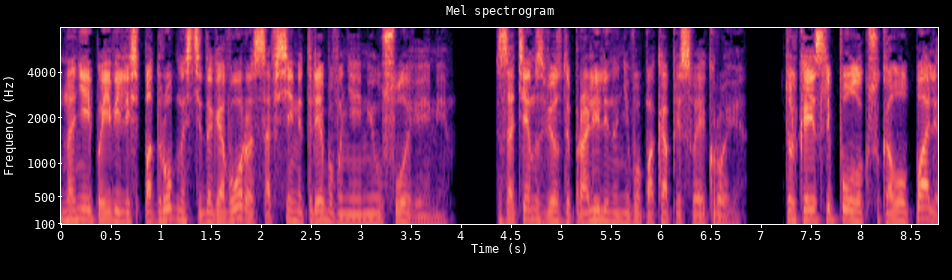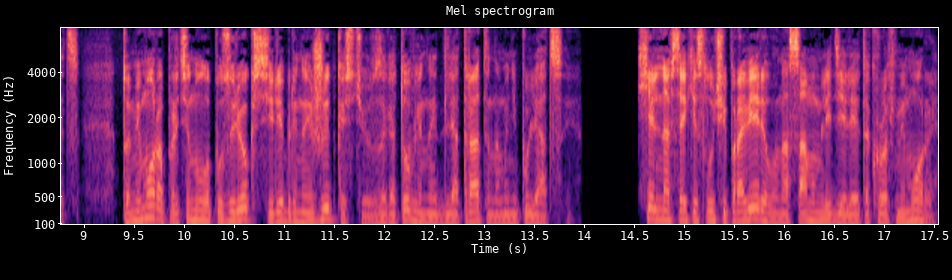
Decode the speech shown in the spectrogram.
на ней появились подробности договора со всеми требованиями и условиями. Затем звезды пролили на него по капле своей крови. Только если Полокс уколол палец, то Мемора протянула пузырек с серебряной жидкостью, заготовленной для траты на манипуляции. Хель на всякий случай проверила, на самом ли деле это кровь Меморы,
